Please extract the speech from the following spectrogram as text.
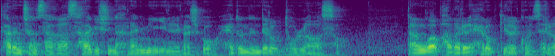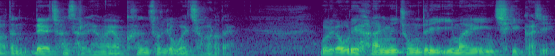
다른 천사가 살아계신 하나님의 인을 가지고 해돋는 대로부터 올라와서 땅과 바다를 해롭게 할 권세를 얻은 내 천사를 향하여 큰 소리로 외쳐가로되 우리가 우리 하나님의 종들이 이마에 인치기까지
